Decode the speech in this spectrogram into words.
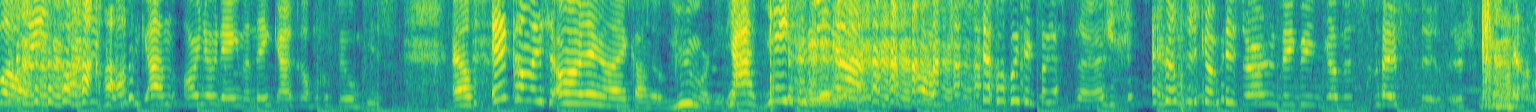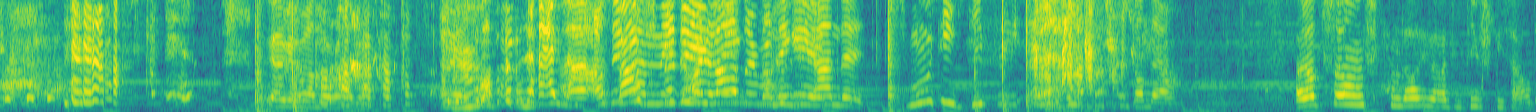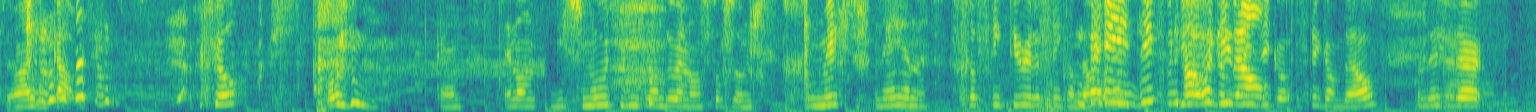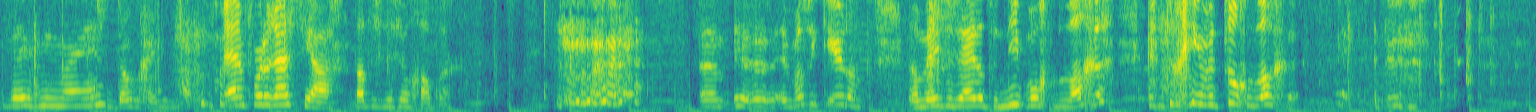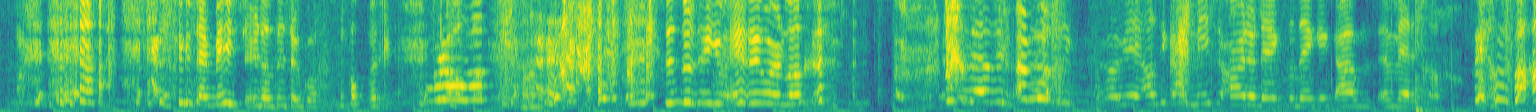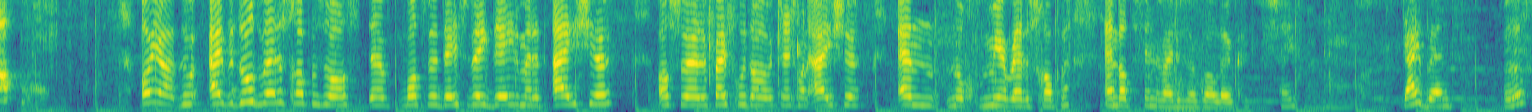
als ik aan Arno denk, dan denk ik aan grappige filmpjes. En als ik aan meester Arno denk, dan denk ik aan de humor die Ja, jeetje mina! Moet ik van jou zeggen. En als ik aan meester Arno denk, denk ik aan de slijpsters. Oké, oké, we gaan door. door. Wat nou? Eh, als ik aan je Arno denk, dan denk ik aan de smoothie diepvries frikandel. Oh, dat is zo'n frikandel die je uit de diepvries haalt. En hij is het koud. Zo. En dan die smoothie die ze dan doen en dan stopt zo'n gemixte, nee, een gefrituurde frikandel. Nee, diepvries Oh, frikandel. diepvries frikandel. En dus er, weet ik niet meer in. En voor de rest, ja, dat is dus heel grappig. Eh, er was een keer dat, dat mensen zeiden dat we niet mochten lachen. En toen gingen we toch lachen. En toen... en toen zei meester, dat is ook wel grappig. Bro, wat? dus toen gingen we heel, hard lachen. Oké, als ik aan meester Arno denk, dan denk ik aan een weddenschap. Oh ja, de- hij bedoelt weddenschappen zoals eh, wat we deze week deden met het ijsje. Als we er vijf goed hadden, dan kregen we een ijsje. En nog meer weddenschappen. En dat vinden wij dus ook wel leuk. Cijfer omhoog. Jij bent. Huh?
